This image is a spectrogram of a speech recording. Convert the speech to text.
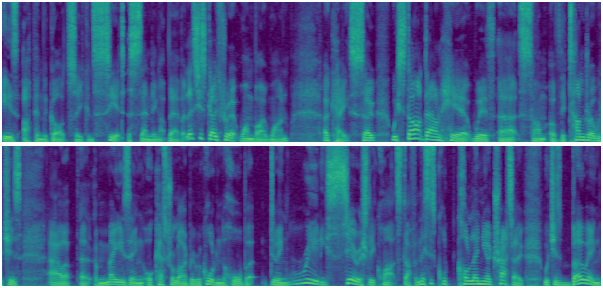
is up in the gods. So you can see it ascending up there. But let's just go through it one by one. Okay, so we start down here with uh, some of the Tundra, which is our uh, amazing orchestral library recording the Hallberg doing really seriously quiet stuff. And this is called col legno tratto, which is bowing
